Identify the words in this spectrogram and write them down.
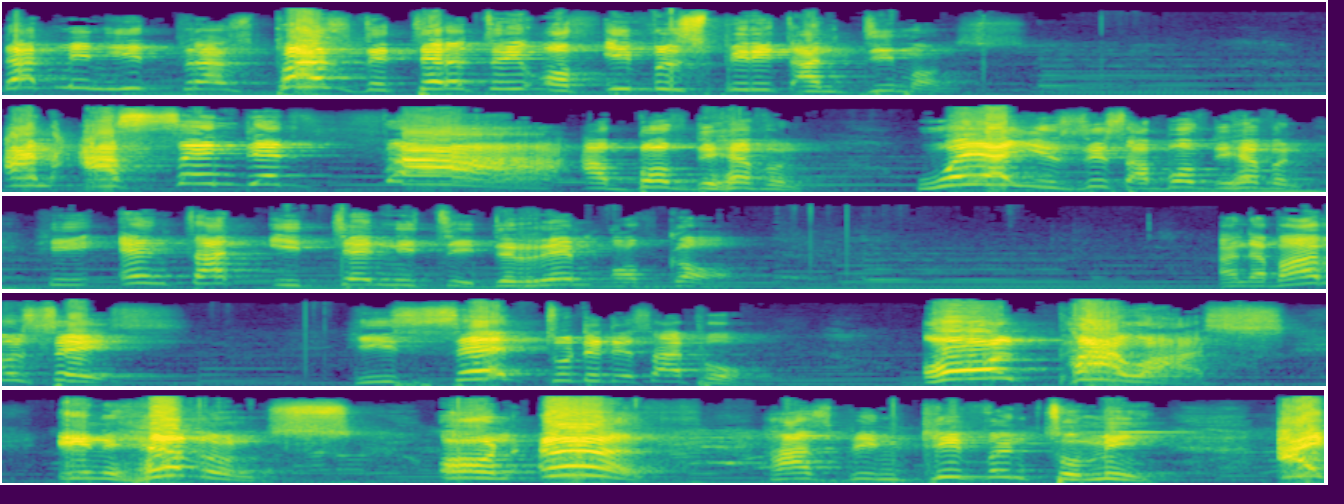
That means he transpassed the territory of evil spirit and demons and ascended far above the heaven. Where is this above the heaven? He entered eternity, the realm of God. And the Bible says, He said to the disciple, All powers in heavens, on earth, has been given to me. I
